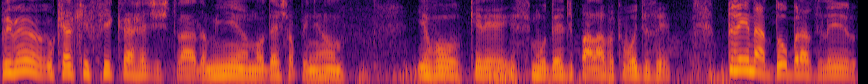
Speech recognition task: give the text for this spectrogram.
Primeiro, eu quero que fique registrada a minha modesta opinião e eu vou querer esse modelo de palavra que eu vou dizer. Treinador brasileiro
